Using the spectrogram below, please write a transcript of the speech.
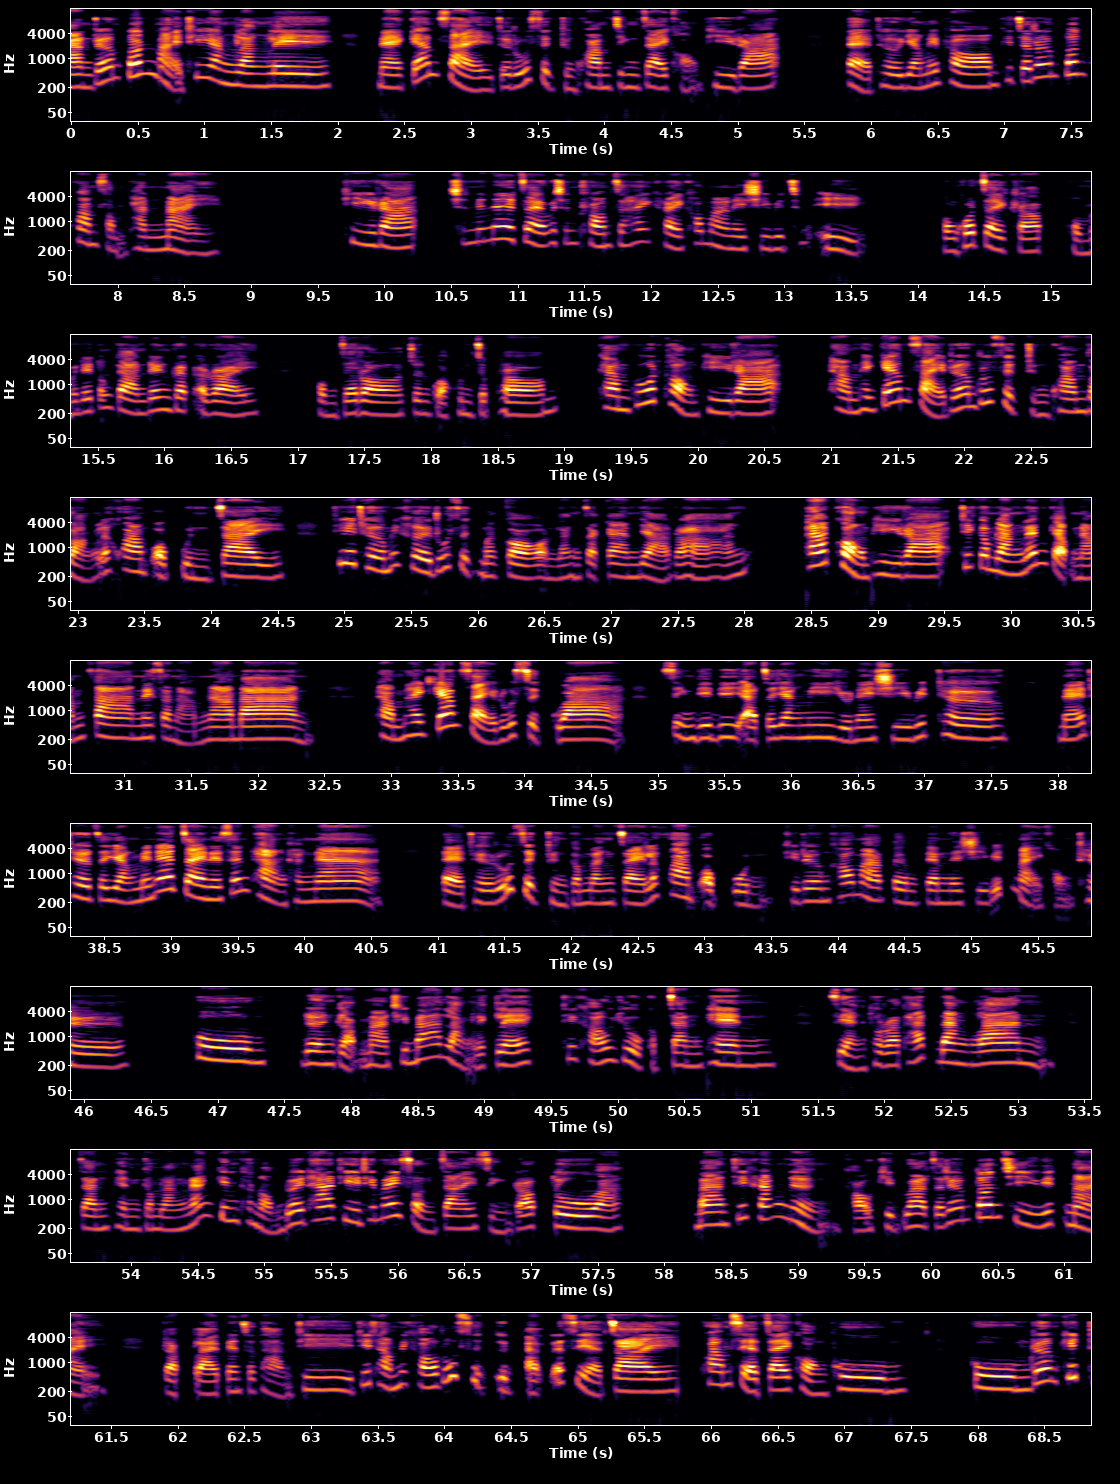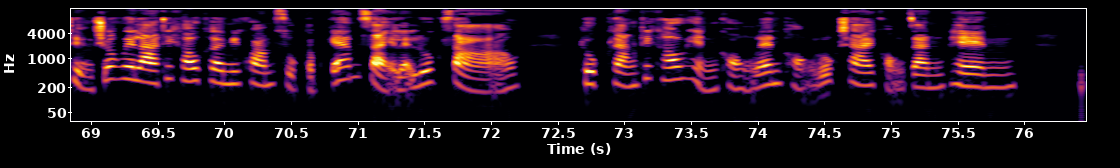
การเริ่มต้นใหม่ที่ยังลังเล แม้แก้มใสจะรู้สึกถึงความจริงใจของพีระ แต่เธอยังไม่พร้อมที่จะเริ่มต้นความสัมพันธ์ใหม่ พีระ ฉันไม่แน่ใจว่าฉันพร้อมจะให้ใครเข้ามาในชีวิตฉันอีก ผมเข้าใจครับ ผมไม่ได้ต้องการเร่งรัดอะไร ผมจะรอจนกว่าคุณจะพร้อมคำพูดของพีระ ทำให้แก้มใสเริ่มรู้สึกถึงความหวังและความอบอุ่นใจ ที่เธอไม่เคยรู้สึกมาก่อนหลังจากการหย่าร้าง ภาพของพีระที่กำลังเล่นกับน้ำตาลในสนามหน้าบ้านทำให้แก้มใสรู้สึกว่า สิ่งดีๆ อาจจะยังมีอยู่ในชีวิตเธอ แม้เธอจะยังไม่แน่ใจในเส้นทางข้างหน้า แต่เธอรู้สึกถึงกำลังใจและความอบอุ่นที่เริ่มเข้ามาเติมเต็มในชีวิตใหม่ของเธอ ภูมิเดินกลับมาที่บ้านหลังเล็ก ที่เขาอยู่กับจันเพน เสียงโทรทัศน์ดังลั่น จันเพนกำลังนั่งกินขนมด้วยท่าทีที่ไม่สนใจสิ่งรอบตัว บ้านที่ครั้งหนึ่ง เขาคิดว่าจะเริ่มต้นชีวิตใหม่ กลับกลายเป็นสถานที่ที่ทำให้เขารู้สึกอึดอัดและเสียใจ ความเสียใจของภูมิ ภูมิเริ่มคิดถึงช่วงเวลาที่เขาเคยมีความสุขกับแก้มใสและลูกสาว ทุกครั้งที่เขาเห็นของเล่นของลูกชายของจันเพน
